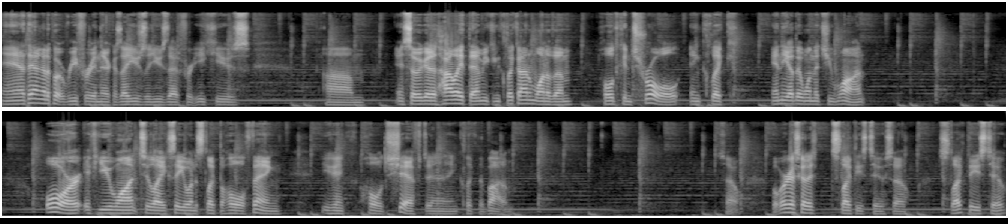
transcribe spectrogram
And I think I'm going to put ReaFir in there because I usually use that for EQs. Um, and so we're going to highlight them. You can click on one of them, hold Control, and click any other one that you want. Or if you want to, like, say you want to select the whole thing, you can hold Shift and then click the bottom. So, but we're just going to select these two. So, select these two.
